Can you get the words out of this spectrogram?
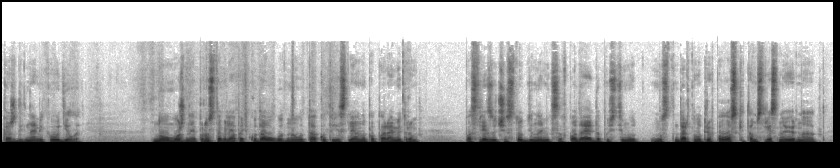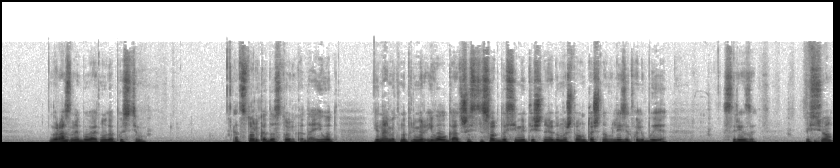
каждый динамик его делать. Но можно и просто вляпать куда угодно вот так вот, если она по параметрам по срезу частот динамик совпадает, допустим, вот, ну, стандартного трехполоски, там срез, наверное, от, ну, разные бывают, ну, допустим, от столько до столько, да, и вот динамик, например, и Волга от 600 до 7000, но я думаю, что он точно влезет в любые срезы. И все,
